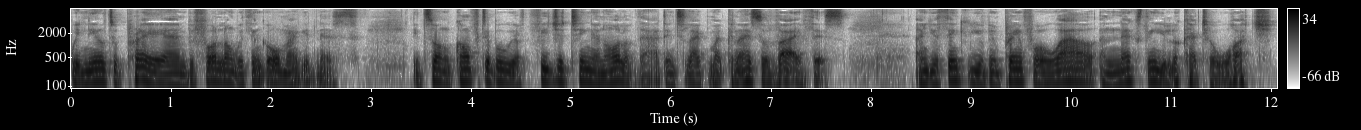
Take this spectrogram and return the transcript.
we kneel to pray and before long we think, oh my goodness, it's so uncomfortable, we're fidgeting and all of that. It's like, can I survive this? And you think you've been praying for a while, and next thing you look at your watch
